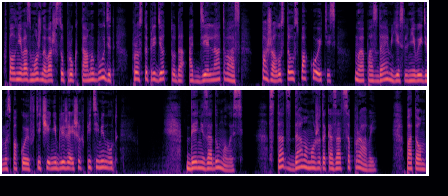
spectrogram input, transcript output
Вполне возможно, ваш супруг там и будет, просто придет туда отдельно от вас. Пожалуйста, успокойтесь. Мы опоздаем, если не выйдем из покоя в течение ближайших пяти минут». Дэнни задумалась. Статсдама может оказаться правой. Потом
